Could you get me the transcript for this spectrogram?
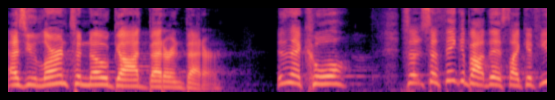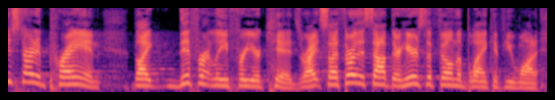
as you learn to know God better and better. Isn't that cool? So, so think about this. Like, if you started praying like differently for your kids, right? So I throw this out there. Here's the fill in the blank if you want it.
